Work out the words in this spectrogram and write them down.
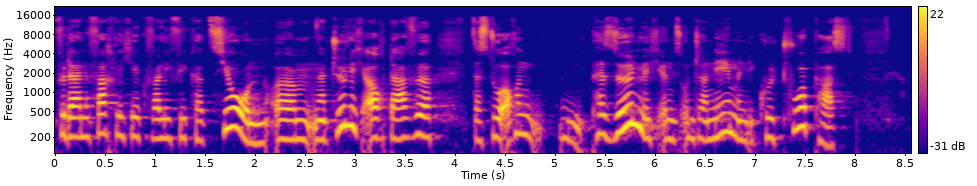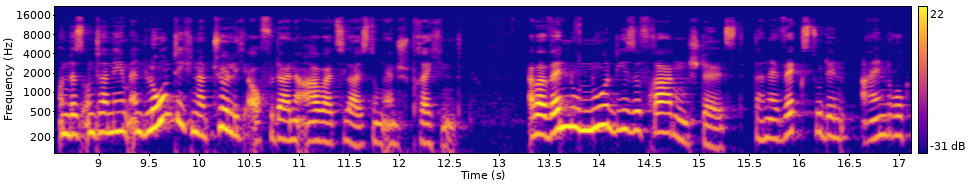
für deine fachliche Qualifikation. Ähm, natürlich auch dafür, dass du auch in, persönlich ins Unternehmen, in die Kultur passt. Und das Unternehmen entlohnt dich natürlich auch für deine Arbeitsleistung entsprechend. Aber wenn du nur diese Fragen stellst, dann erweckst du den Eindruck,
